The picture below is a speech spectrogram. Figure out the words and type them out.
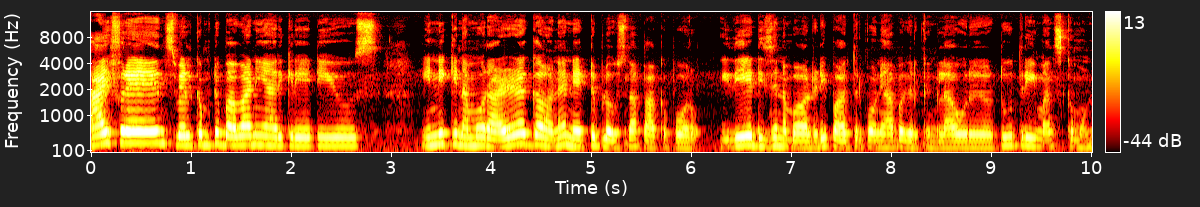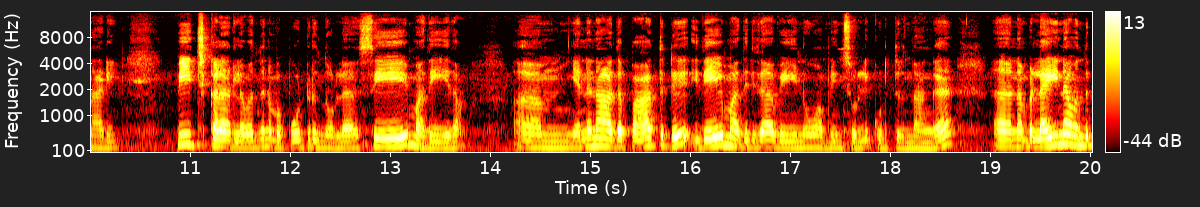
Hi friends welcome to Bhavani Aari creatives இன்றைக்கி நம்ம ஒரு அழகான நெட்டு ப்ளவுஸ் தான் பார்க்க போகிறோம் இதே டிசைன் நம்ம ஆல்ரெடி பார்த்துருப்போம். ஞாபகம் இருக்குங்களா? ஒரு டூ த்ரீ மந்த்ஸ்க்கு முன்னாடி பீச் கலரில் வந்து நம்ம போட்டிருந்தோம்ல சேம் அதே தான். என்னென்னா அதை பார்த்துட்டு இதே மாதிரி தான் வேணும் அப்படின்னு சொல்லி கொடுத்துருந்தாங்க. நம்ம லைனாக வந்து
